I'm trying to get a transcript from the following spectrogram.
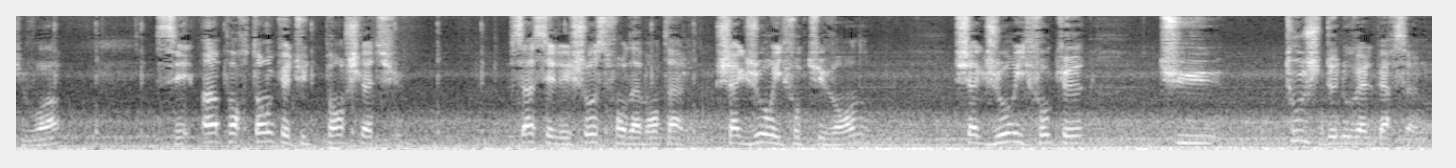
Tu vois? C'est important que tu te penches là-dessus. Ça, c'est les choses fondamentales. Chaque jour, il faut que tu vendes. Chaque jour, il faut que tu touches de nouvelles personnes.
